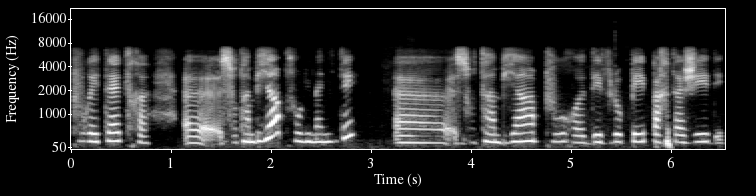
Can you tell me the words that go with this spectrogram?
pourraient être euh, sont un bien pour l'humanité. sont un bien pour développer, partager des,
